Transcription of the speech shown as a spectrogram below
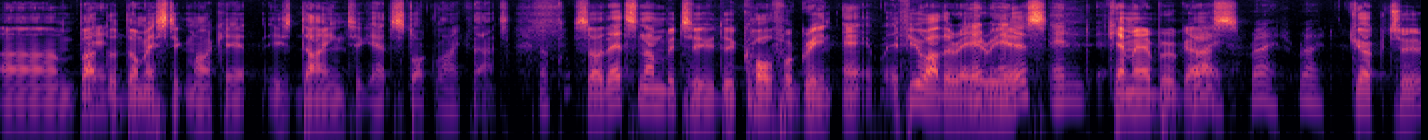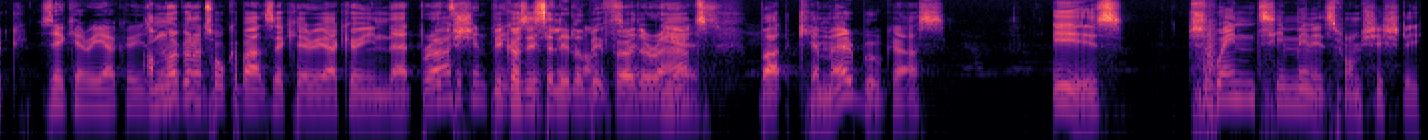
Um, but And- the domestic market is dying to get stock like that. So that's number two the call for green. A, a few other And- and- areas. And, kemerburgaz right, right, right. göktürk Zekeriyaköy is i'm not going to talk about zekeriyaköy in that brush completely because it's a little bit further out. Yes. but Kemerburgaz is 20 minutes from şişli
